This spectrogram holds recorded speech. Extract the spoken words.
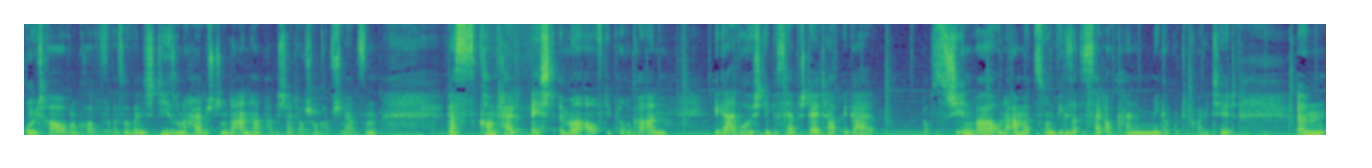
ultra auf den Kopf. Also wenn ich die so eine halbe Stunde anhabe, habe ich halt auch schon Kopfschmerzen. Das kommt halt echt immer auf die Perücke an. Egal wo ich die bisher bestellt habe, egal ob es Shein war oder Amazon, wie gesagt, es ist halt auch keine mega gute Qualität. Ähm,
